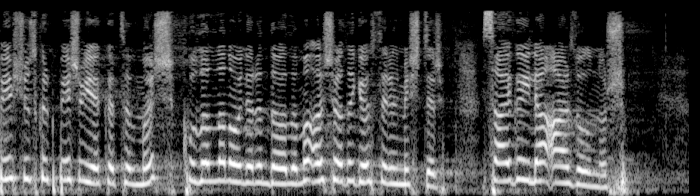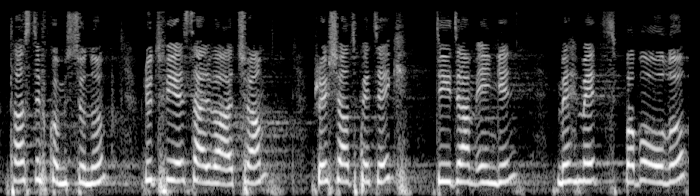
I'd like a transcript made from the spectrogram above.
545 üye katılmış, kullanılan oyların dağılımı aşağıda gösterilmiştir. Saygıyla arz olunur. Tasnif Komisyonu Lütfiye Selva Açam, Reşat Petek, Didem Engin, Mehmet Babaoğlu,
